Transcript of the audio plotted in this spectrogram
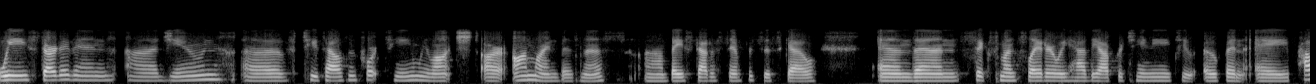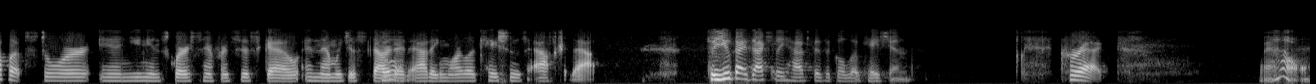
we started in uh, June of 2014. We launched our online business uh, based out of San Francisco. And then six months later, we had the opportunity to open a pop up store in Union Square, San Francisco. And then we just started cool. adding more locations after that. So you guys actually have physical locations? Correct. Wow,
